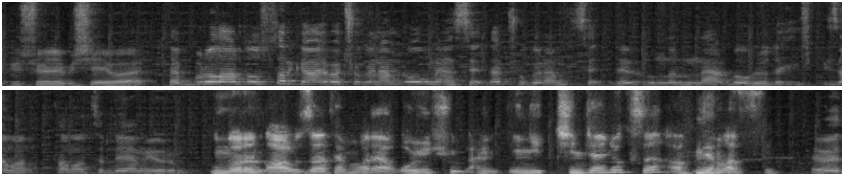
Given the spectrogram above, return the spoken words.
Bakın şöyle bir şey var. Tabi buralar dostlar galiba çok önemli olmayan setler. Çok önemli setleri bunların nerede oluyordu hiçbir zaman tam hatırlayamıyorum. Bunların abi zaten var ya oyun şu hani İngiliz Çincen yoksa anlayamazsın. Evet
